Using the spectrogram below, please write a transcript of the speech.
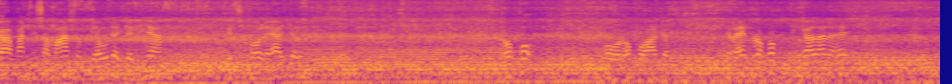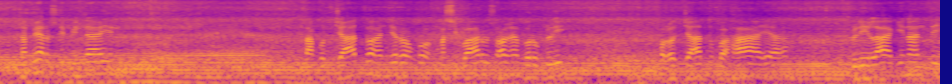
nggak akan bisa masuk. Ya udah jadinya ke Cikole aja rokok. Oh rokok ada. Keren rokok ketinggalan aja. Tapi harus dipindahin. Takut jatuh anjir rokok. Masih baru soalnya baru beli. Kalau jatuh bahaya. Beli lagi nanti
